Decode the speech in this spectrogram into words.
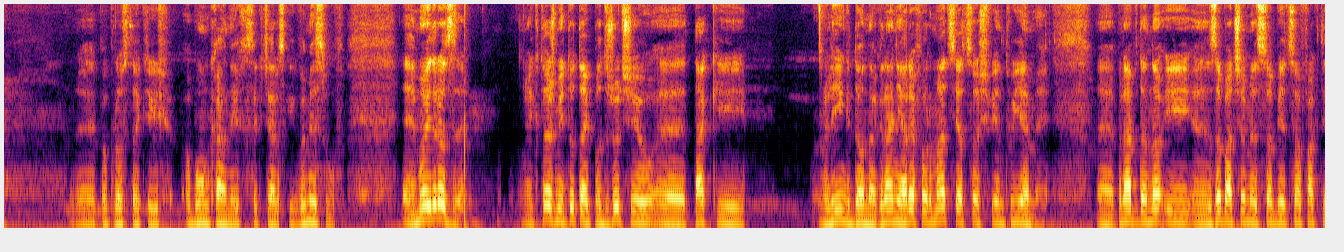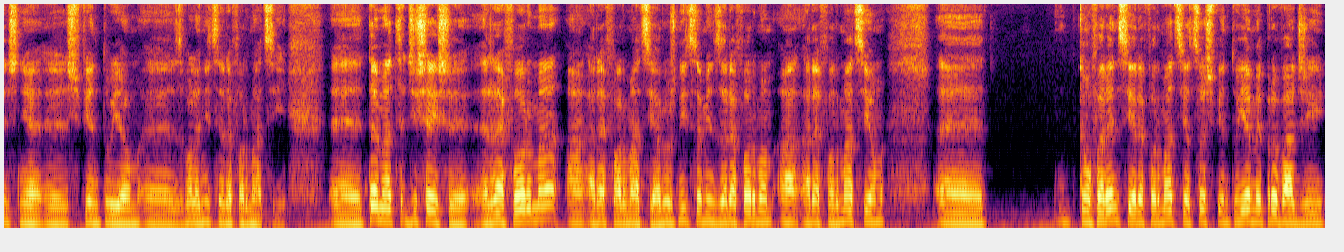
e, po prostu jakichś obłąkanych sekciarskich wymysłów. Moi drodzy, Ktoś mi tutaj podrzucił e, taki link do nagrania Reformacja, co świętujemy. E, Prawda? No i e, zobaczymy sobie, co faktycznie świętują zwolennicy reformacji. Temat dzisiejszy: reforma a reformacja. Różnica między reformą a reformacją. Konferencję Reformacja, co świętujemy, prowadzi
